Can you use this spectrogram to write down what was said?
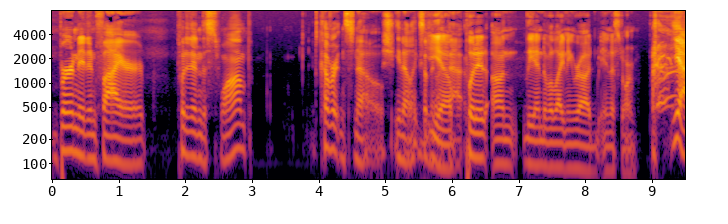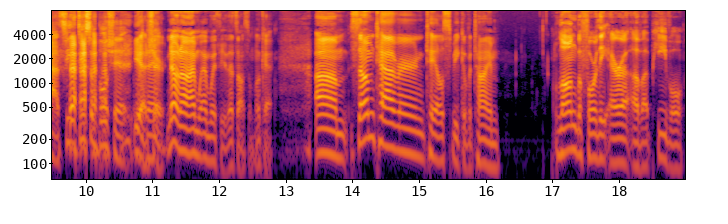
burn it in fire, put it in the swamp, cover it in snow. You know, like something yeah, like that. put it on the end of a lightning rod in a storm. yeah, see, do some bullshit. yeah, with it. sure. No, no, I'm I'm with you. That's awesome. Okay. Um, some tavern tales speak of a time long before the era of upheaval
